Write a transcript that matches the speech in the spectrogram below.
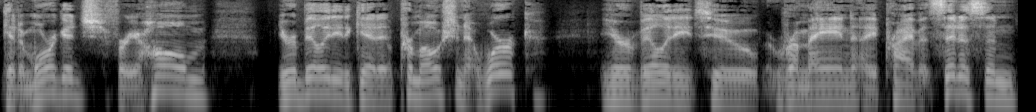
get a mortgage for your home, your ability to get a promotion at work, your ability to remain a private citizen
